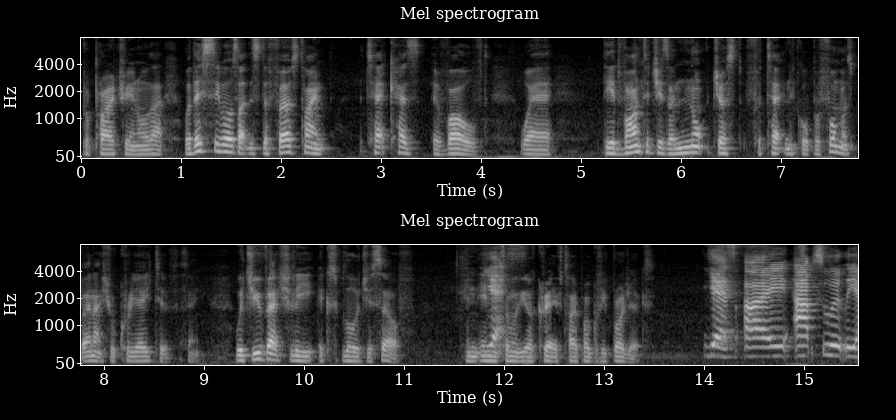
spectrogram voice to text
proprietary and all that. Well, this feels like this is the first time tech has evolved where the advantages are not just for technical performance, but an actual creative thing, which you've actually explored yourself in, in yes. some of your creative typography projects. Yes, I absolutely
